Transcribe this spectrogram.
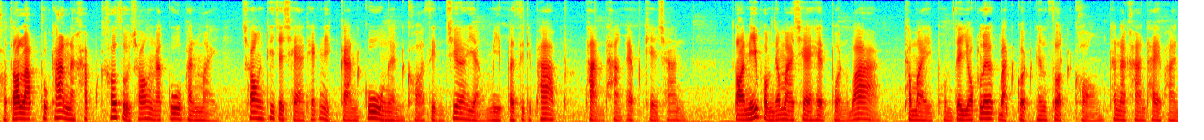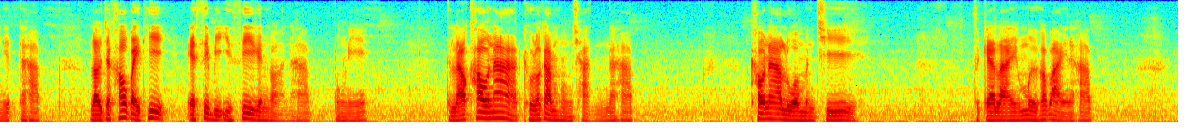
ขอต้อนรับทุกท่านนะครับ เข้าสู่ช่องนักกู้พันใหม่ ช่องที่จะแชร์เทคนิคการกู้เงินขอสินเชื่ออย่างมีประสิทธิภาพผ่านทางแอปพลิเคชัน ตอนนี้ผมจะมาแชร์เหตุผลว่าทำไมผมจะยกเลิกบัตรกดเงินสดของธนาคารไทยพาณิชย์นะครับ เราจะเข้าไปที่ SCB Easy กันก่อนนะครับ ตรงนี้เสร็จแล้วเข้าหน้าธุรกรรมของฉันนะครับ เข้าหน้ารวมบัญชี สแกนลายมือเข้าไปนะครับ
